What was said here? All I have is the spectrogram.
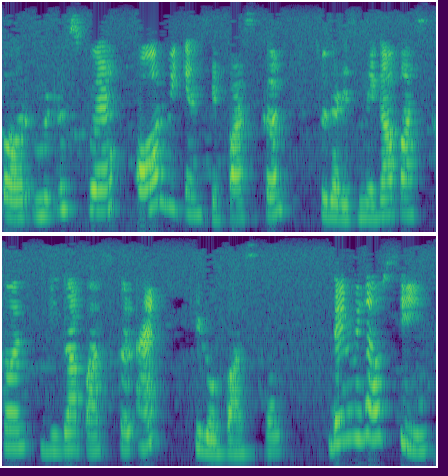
per meter square or we can say Pascal so that is megapascal, gigapascal and kilopascal. Then we have seen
